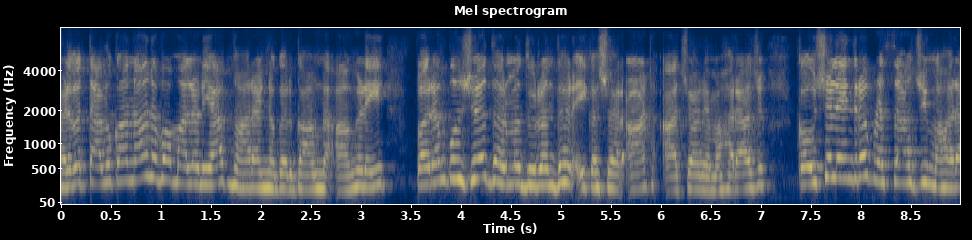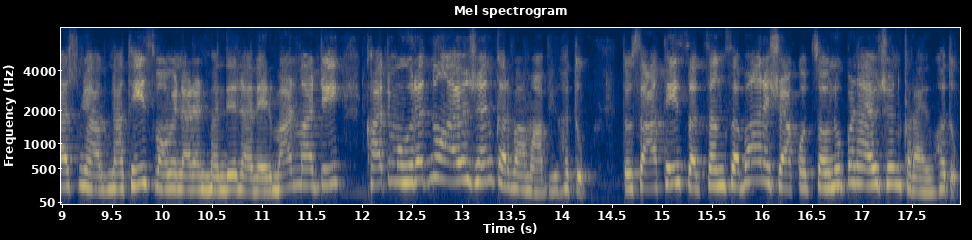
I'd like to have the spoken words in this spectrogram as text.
હળવદ તાલુકાના નવા માલણિયાદ નારાયણનગર ગામના આંગણે પરમ પૂજ્ય ધર્મ ધુરંધર એક હજાર આઠ આચાર્ય મહારાજ, કૌશલેન્દ્ર પ્રસાદજી મહારાજની આજ્ઞાથી સ્વામિનારાયણ મંદિરના નિર્માણ માટે ખાતમુહૂર્તનું આયોજન કરવામાં આવ્યું હતું. તો સાથે સત્સંગ સભા અને શાકોત્સવનું પણ આયોજન કરાયું હતું.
